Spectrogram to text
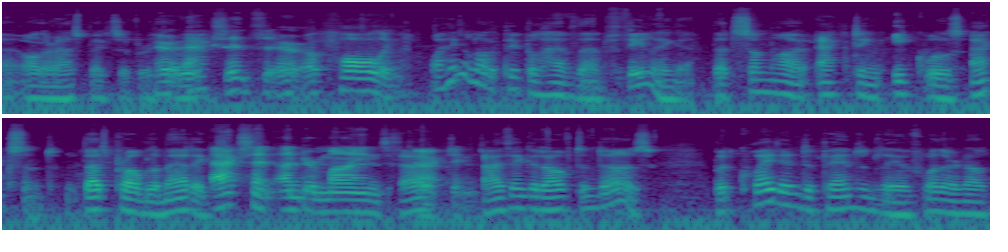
uh, other aspects of her Her career. accents are appalling. Well, I think a lot of people have that feeling that somehow acting equals accent. That's problematic. Accent undermines uh, acting. I think it often does. But quite independently of whether or not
